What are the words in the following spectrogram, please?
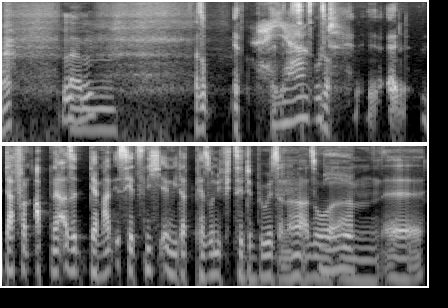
Ne? Ähm, also Ja, jetzt- gut. So, äh, davon ab, ne? also der Mann ist jetzt nicht irgendwie das personifizierte Böse, ne? also Nee. ähm, äh, der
